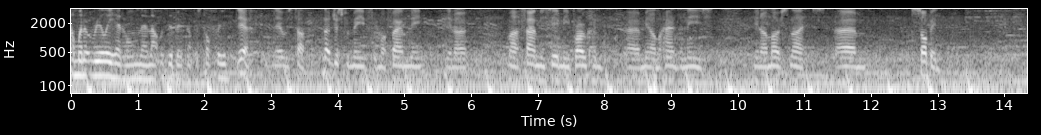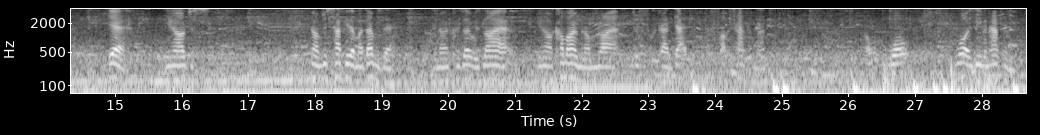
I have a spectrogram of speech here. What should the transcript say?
And when it really hit home, then that was the bit that was tough for you. Yeah, it was tough. Not just for me, for my family. You know, my family seeing me broken. Um, you know, my hands and knees. You know, most nights, um, sobbing. Yeah, you know, I'm just, you know, I'm just happy that my dad was there. You know, because it was like, you know, I come home and I'm like, just going, Dad, what the fuck's happened, man? What, what has even happened?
